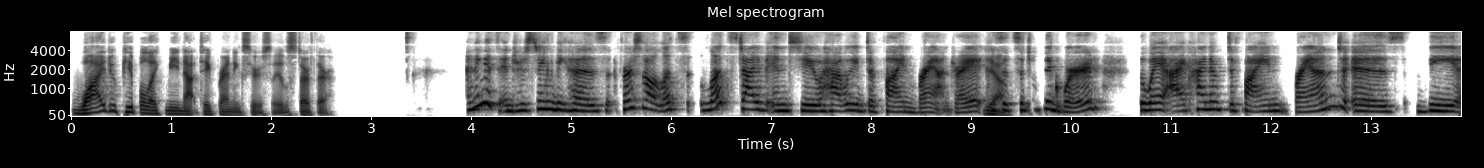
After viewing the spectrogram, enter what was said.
why do people like me not take branding seriously? Let's start there. I think it's interesting because first of all, let's let's dive into how we define brand, right? Because Yeah. it's such a big word. The way I kind of define brand is the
